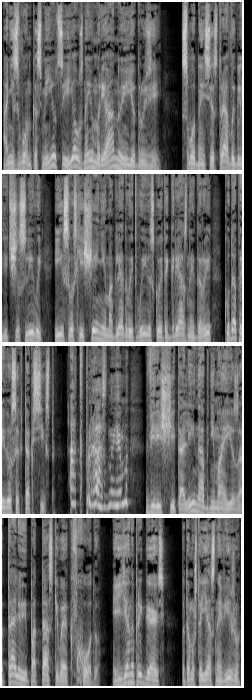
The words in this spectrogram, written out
Они звонко смеются, и я узнаю Марианну и ее друзей. Сводная сестра выглядит счастливой и с восхищением оглядывает вывеску этой грязной дыры, куда привез их таксист. «Отпразднуем!» — верещит Алина, обнимая ее за талию и подтаскивая к входу. И я напрягаюсь, потому что ясно вижу,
